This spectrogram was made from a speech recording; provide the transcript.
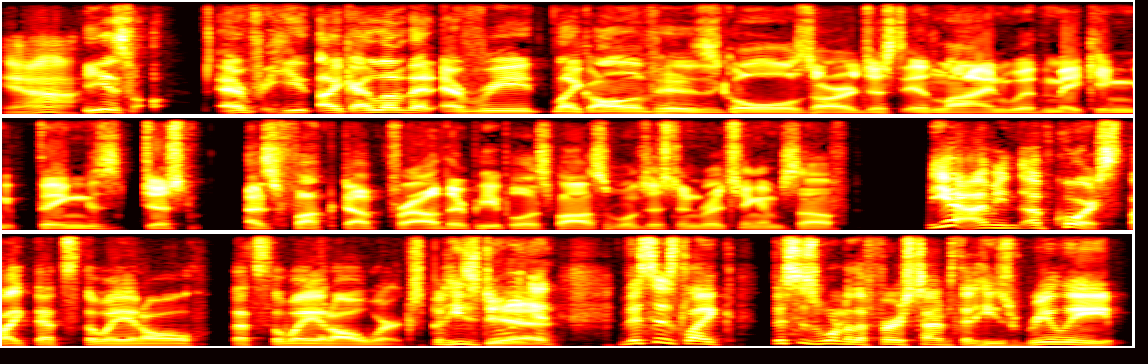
yeah. He is every he like I love that every like all of his goals are just in line with making things just as fucked up for other people as possible, just enriching himself. Yeah, I mean, of course, like that's the way it all that's the way it all works. But he's doing Yeah. it. This is like this is one of the first times that he's really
